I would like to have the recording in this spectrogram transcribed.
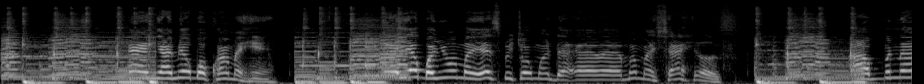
Eh, nyami obo kwama he. Eh, yeah, but you my spiritual mother, uh, Mama Hills. Abna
